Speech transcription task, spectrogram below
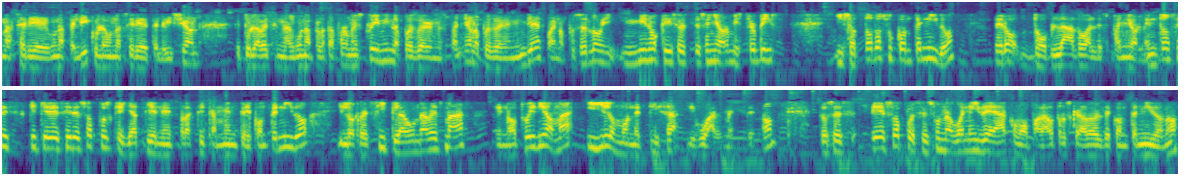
una serie, una película, una serie de televisión, que tú la ves en alguna plataforma de streaming, la puedes ver en español, la puedes ver en inglés, bueno, pues es lo mismo que hizo este señor, Mr. Beast, hizo todo su contenido, pero doblado al español. Entonces, ¿qué quiere decir eso? Pues que ya tiene prácticamente el contenido y lo recicla una vez más en otro idioma y lo monetiza igualmente, ¿no? Entonces, eso pues es una buena idea como para otros creadores de contenido, ¿no?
